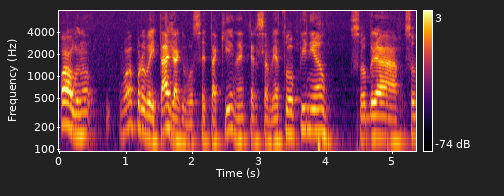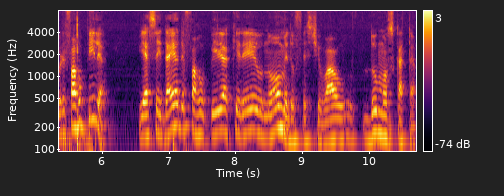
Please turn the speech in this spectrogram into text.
Paulo, não- vou aproveitar, já que você está aqui, né? Quero saber a tua opinião sobre a sobre Farroupilha. E essa ideia de Farroupilha querer o nome do festival do Moscatel.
